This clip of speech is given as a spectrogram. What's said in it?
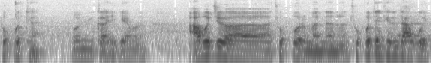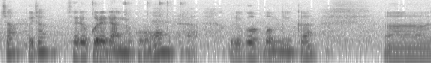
족보텐. 뭡니까? 이게 뭐, 아버지와 족보를 만나는 족보텐 계속 나오고 있죠. 그죠? 세력 거래량이고. 자, 그리고 뭡니까? 어,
